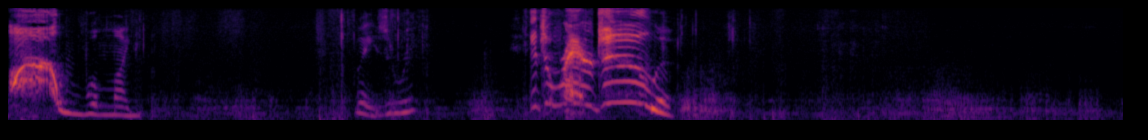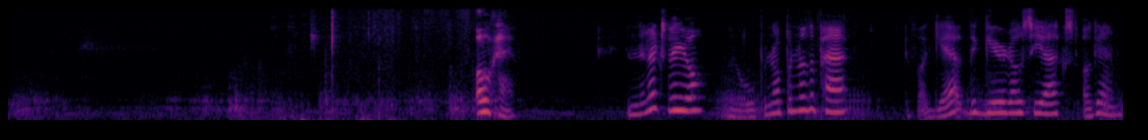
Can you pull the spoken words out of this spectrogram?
Oh my. Wait, is it rare? It's rare too! Okay. In the next video, I'm going to open up another pack. I get the Gyarados EX again,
